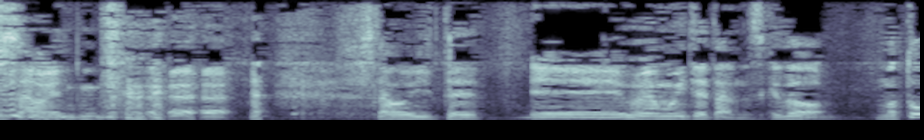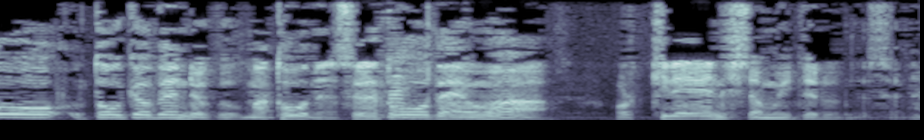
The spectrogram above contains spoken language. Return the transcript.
下向いて 下向いて、えー、上向いてたんですけど、まあ東東京電力まあ東電ですよね。東電はこれ綺麗に下向いてるんですよね。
